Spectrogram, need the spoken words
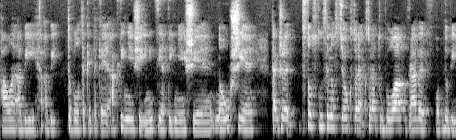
ale aby, aby to bolo také, také aktívnejšie, iniciatívnejšie, novšie. Takže s tou skúsenosťou, ktorá, ktorá tu bola práve v období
